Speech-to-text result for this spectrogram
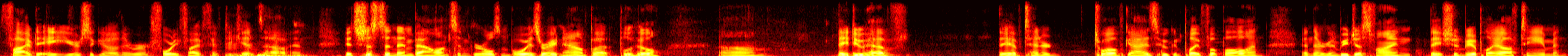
five to eight years ago, there were 45, 50 mm-hmm. kids out, and it's just an imbalance in girls and boys right now. But Blue Hill, um, they do have, they have 10 or 12 guys who can play football, and and they're going to be just fine. They should be a playoff team, and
